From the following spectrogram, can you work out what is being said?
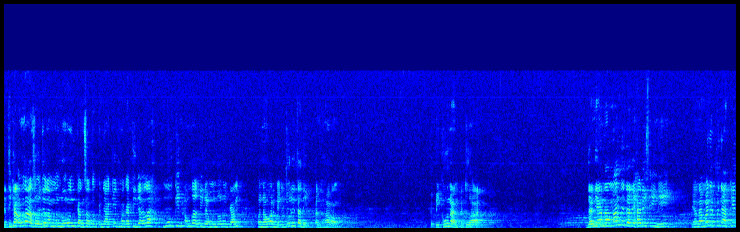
Ketika Allah Azza wa Jalla menurunkan satu penyakit maka tidaklah mungkin Allah tidak menurunkan penawarnya kecuali tadi al-haram. Kepikunan, ketuaan. Dan yang namanya dari hadis ini yang namanya penyakit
